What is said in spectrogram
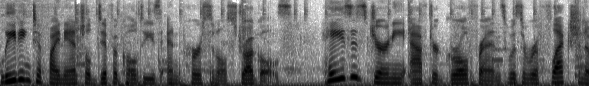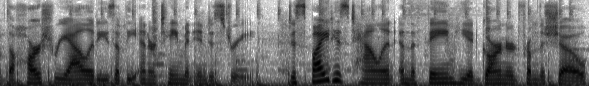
leading to financial difficulties and personal struggles. Hayes's journey after Girlfriends was a reflection of the harsh realities of the entertainment industry. Despite his talent and the fame he had garnered from the show,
